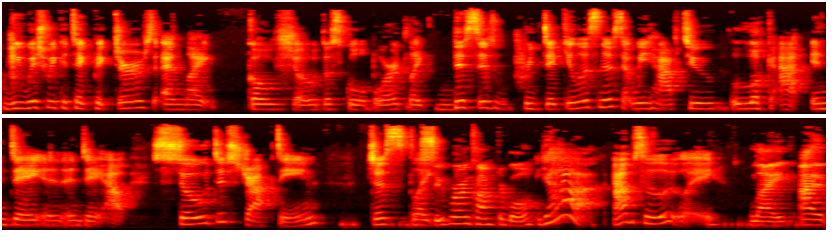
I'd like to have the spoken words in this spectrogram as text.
we wish we could take pictures and like go show the school board. Like, this is ridiculousness that we have to look at in day in and day out. So distracting. Just like, super uncomfortable. yeah, absolutely. Like I,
